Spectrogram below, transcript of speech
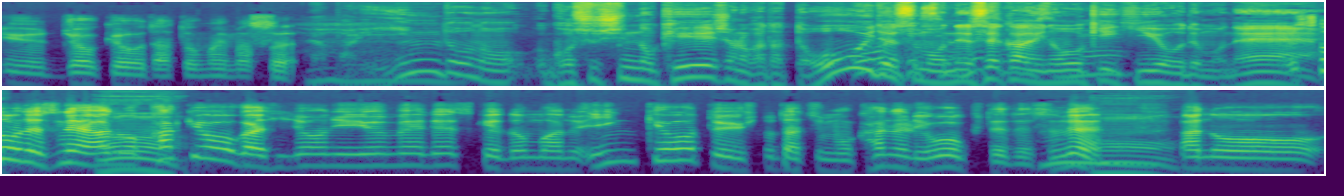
いう状況だと思います。やっぱりインドのご出身の経営者の方って多いですもんね、ね。世界の大きい企業でもね。そうですね、あの、華僑が非常に有名ですけども、あの隠居という人たちもかなり多多くてですね、あの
